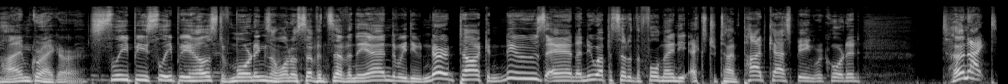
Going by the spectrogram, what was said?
I'm Gregor, sleepy, sleepy host of Mornings on 1077 The End. We do nerd talk and news, and a new episode of the Full 90 Extra Time podcast being recorded tonight.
